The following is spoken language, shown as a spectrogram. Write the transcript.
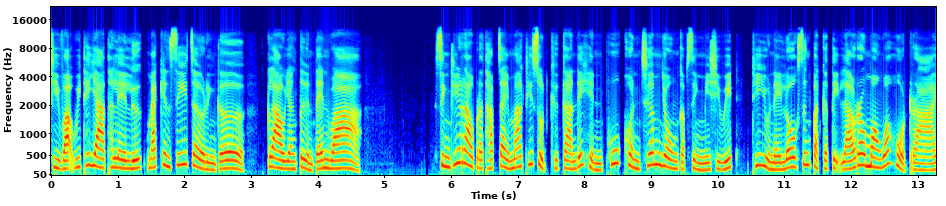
ชีววิทยาทะเลลึกแมคเคนซี่เจอริงเกอร์ กล่าวยังตื่นเต้นว่า สิ่งที่เราประทับใจมากที่สุดคือการได้เห็นผู้คนเชื่อมโยงกับสิ่งมีชีวิตที่อยู่ในโลกซึ่งปกติแล้วเรามองว่าโหดร้าย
